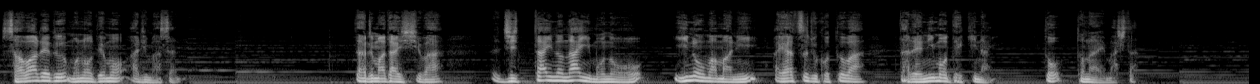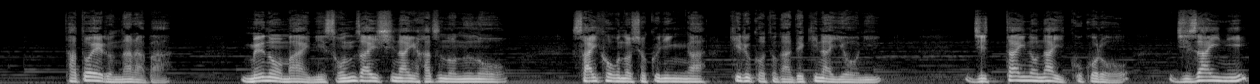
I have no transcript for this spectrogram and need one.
触れるものでもありません。達磨大師は実体のないものを意のままに操ることは誰にもできないと唱えました。例えるならば目の前に存在しないはずの布を裁縫の職人が切ることができないように実体のない心を自在に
